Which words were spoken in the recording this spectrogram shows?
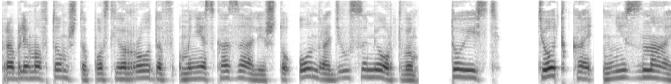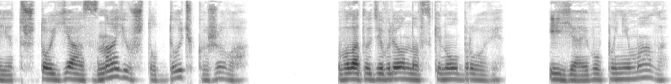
Проблема в том, что после родов мне сказали, что он родился мертвым, то есть тетка не знает, что я знаю, что дочка жива. Влад удивленно вскинул брови, и я его понимала.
